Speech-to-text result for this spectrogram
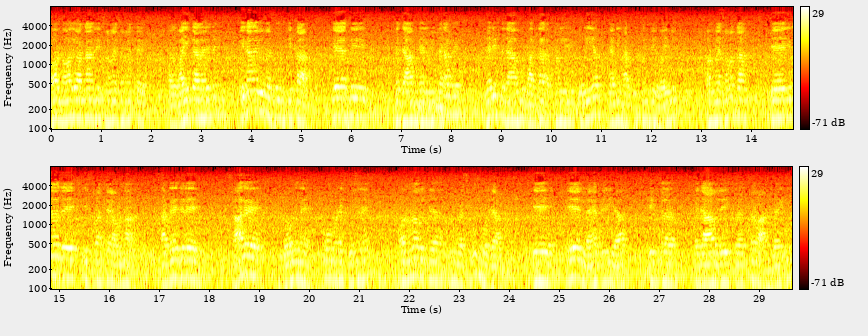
ਔਰ ਨੌਜਵਾਨਾਂ ਦੀ ਸਮੇਂ-ਸਮੇਂ ਤੇ ਅਗਵਾਈ ਕਰ ਰਹੇ ਨੇ। ਇਹਨਾਂ ਨੇ ਵੀ ਮਹਿਸੂਸ ਕੀਤਾ ਕਿ ਅਸੀਂ ਪੰਜਾਬ ਦੇ ਵੀ ਕਰਾਂਗੇ ਜਿਹੜੀ ਪੰਜਾਬ ਨੂੰ ਵਾਧਾ ਰੱਖਣ ਲਈ ਪੂਰੀ ਆ, ਯਾਨੀ ਹਰਪ੍ਰੀਤ ਸਿੰਘ ਦੀ ਅਗਵਾਈ ਵੀ ਔਰ ਮੈਂ ਸਮਝਦਾ ਕਿ ਇਹਨਾਂ ਦੇ ਇਸ ਪਾਸੇ ਆਉਣ ਨਾਲ ਸਾਡੇ ਜਿਹੜੇ ਸਾਰੇ ਲੋਕ ਨੇ, ਉਹ ਬੜੇ ਖੁਸ਼ ਨੇ ਔਰ ਉਹਨਾਂ ਵਿੱਚ ਮਹਿਸੂਸ ਹੋ ਰਿਹਾ ਕਿ ਇਹ ਲਹਿਰ ਜਿਹੜੀ ਆ, ਇੱਕ ਪੰਜਾਬ ਦੀ ਇੱਕ ਪ੍ਰਭਾਵ ਜਾਏਗੀ।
